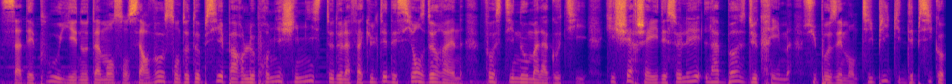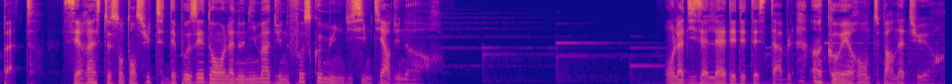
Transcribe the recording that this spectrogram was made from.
Sa dépouille et notamment son cerveau sont autopsiés par le premier chimiste de la faculté des sciences de Rennes, Faustino Malagotti, qui cherche à y déceler la bosse du crime, supposément typique des psychopathes. Ces restes sont ensuite déposés dans l'anonymat d'une fosse commune du cimetière du Nord. On la disait laide et détestable, incohérente par nature.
